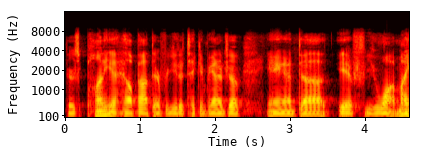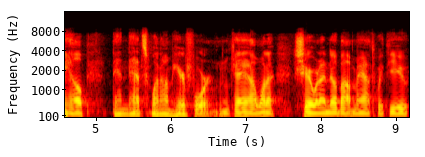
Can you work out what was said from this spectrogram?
there's plenty of help out there for you to take advantage of. And uh, if you want my help, then that's what I'm here for. Okay, I want to share what I know about math with you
